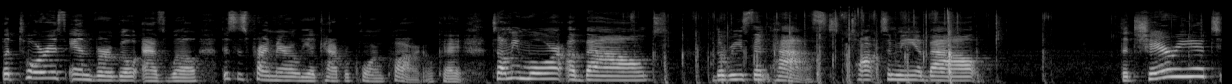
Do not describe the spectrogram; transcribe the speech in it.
but Taurus and Virgo as well. This is primarily a Capricorn card, okay? Tell me more about the recent past. Talk to me about the chariot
